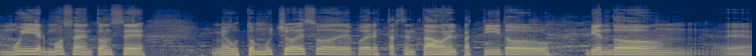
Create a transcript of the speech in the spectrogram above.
muy hermosas, entonces me gustó mucho eso de poder estar sentado en el pastito viendo eh,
